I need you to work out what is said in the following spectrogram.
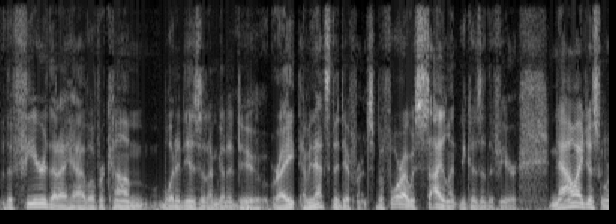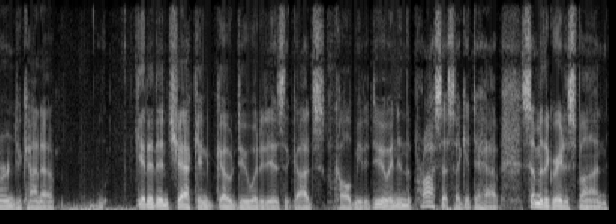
the fear that I have overcome what it is that I'm going to do, right? I mean, that's the difference. Before I was silent because of the fear. Now I just learned to kind of get it in check and go do what it is that God's called me to do. And in the process, I get to have some of the greatest fun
